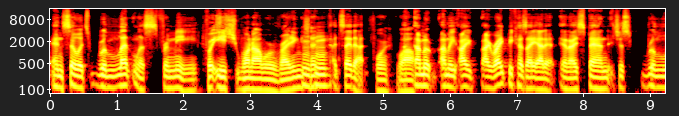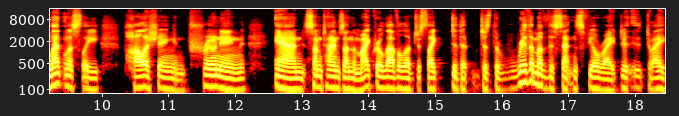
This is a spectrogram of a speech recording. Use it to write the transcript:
And so it's relentless for me. For each one hour of writing, you mm-hmm, said? I'd say that. For, wow. I'm a, I mean, I, I write because I edit and I spend just relentlessly polishing and pruning and sometimes on the micro level of just like do the does the rhythm of the sentence feel right do, do i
